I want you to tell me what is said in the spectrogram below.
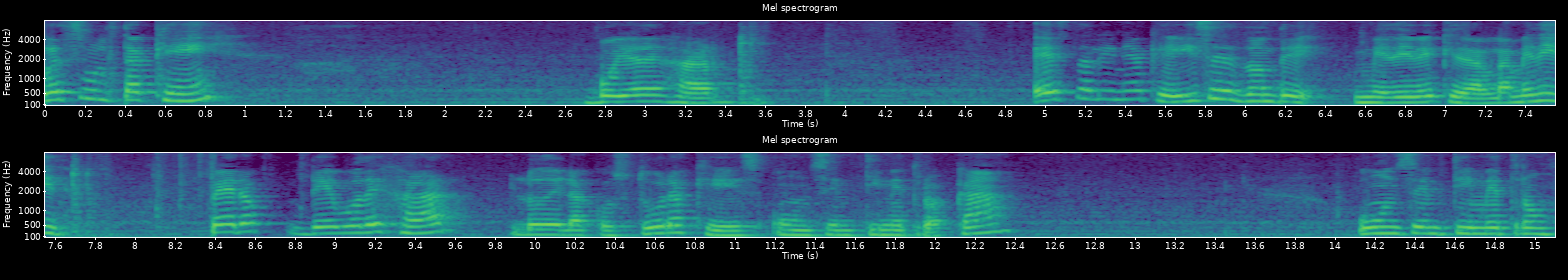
Resulta que voy a dejar esta línea que hice es donde me debe quedar la medida. Pero debo dejar lo de la costura que es un centímetro acá, un centímetro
